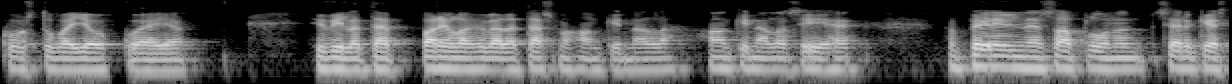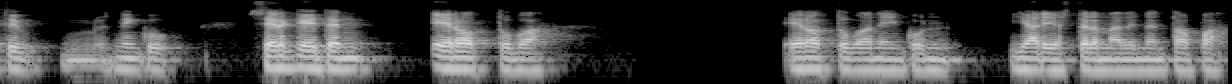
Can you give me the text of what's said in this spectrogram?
koostuvan joukkueen ja hyvillä, parilla hyvällä täsmähankinnalla hankinnalla siihen pelillinen sapluun on selkeästi niin kuin selkeiten erottuva, erottuva niin kuin järjestelmällinen tapa,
